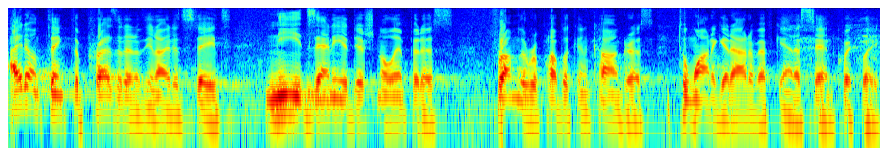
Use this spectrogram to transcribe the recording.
I don't think the president of the United States needs any additional impetus from the Republican Congress to want to get out of Afghanistan quickly.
